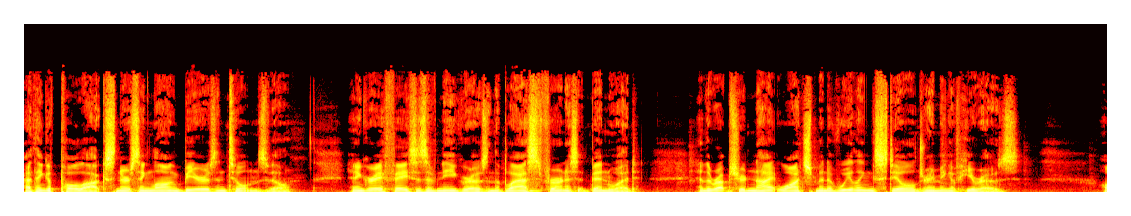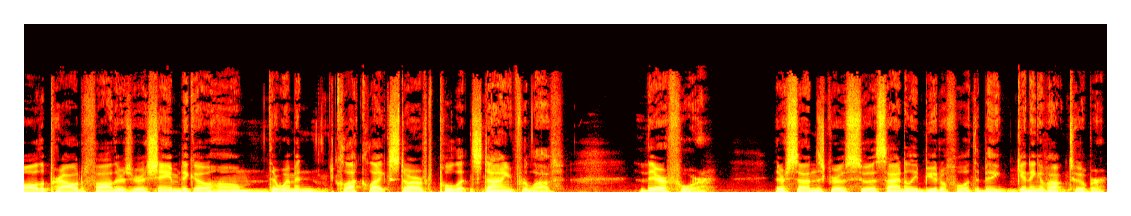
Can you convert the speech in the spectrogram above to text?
I think of Polacks nursing long beers in Tiltonsville, and gray faces of Negroes in the blast furnace at Benwood, and the ruptured night watchmen of Wheeling Steel dreaming of heroes. All the proud fathers are ashamed to go home, their women cluck like starved pullets dying for love. Therefore, their sons grow suicidally beautiful at the beginning of October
